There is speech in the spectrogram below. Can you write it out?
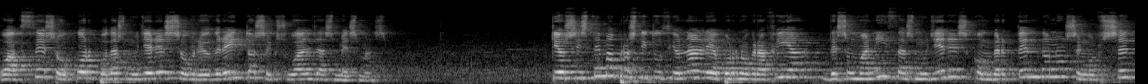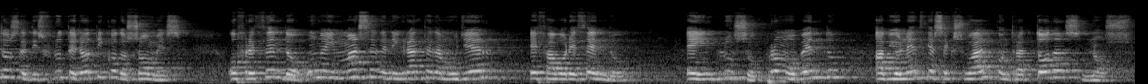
o acceso ao corpo das mulleres sobre o dereito sexual das mesmas que o sistema prostitucional e a pornografía deshumaniza as mulleres converténdonos en obxetos de disfrute erótico dos homes, ofrecendo unha imaxe denigrante da muller e favorecendo e incluso promovendo a violencia sexual contra todas nós.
